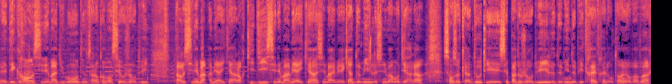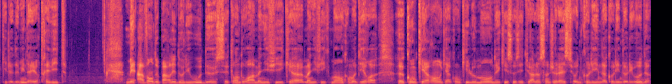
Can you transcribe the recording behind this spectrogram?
euh, des grands cinémas du monde. Nous allons commencer aujourd'hui par le cinéma américain. Alors, qui dit cinéma américain? Cinéma américain domine le cinéma mondial, hein, sans aucun doute. Et c'est pas d'aujourd'hui, il le domine depuis très très longtemps et on va voir qu'il le domine d'ailleurs très vite. Mais avant de parler d'Hollywood, cet endroit magnifique, euh, magnifiquement, comment dire, euh, conquérant, qui a conquis le monde et qui se situe à Los Angeles sur une colline, la colline d'Hollywood,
